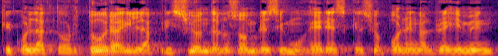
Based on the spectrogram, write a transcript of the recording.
que con la tortura y la prisión de los hombres y mujeres que se oponen al régimen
